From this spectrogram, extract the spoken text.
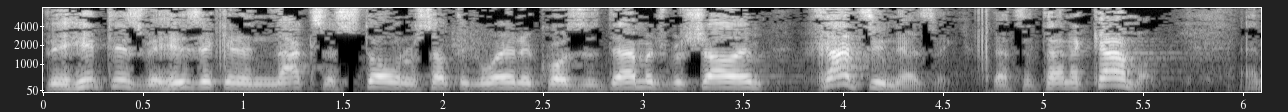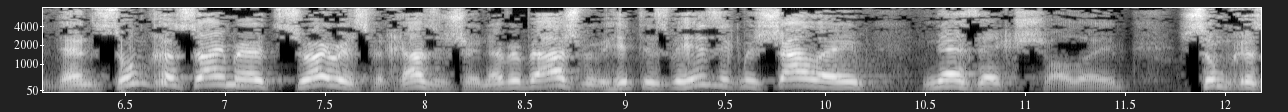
V'hitis v'hizik, and it knocks a stone or something away and it causes damage b'shalim, chatzinezik. That's a Tanakama. And then Sumcha Saimer Tzroiris v'chazish never b'ashma hit this v'hizik m'shalem nezek shalem. Sumchas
